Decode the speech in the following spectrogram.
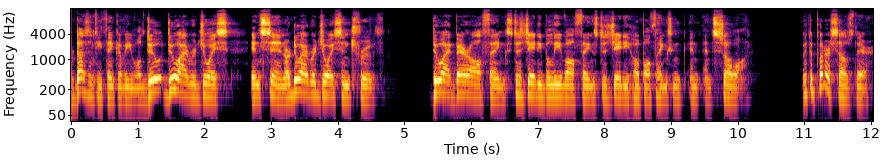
doesn't he think of evil? Do, do I rejoice in sin? Or do I rejoice in truth? Do I bear all things? Does JD believe all things? Does JD hope all things? And, and, and so on. We have to put ourselves there.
